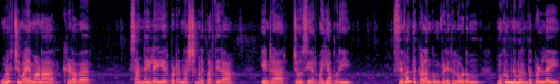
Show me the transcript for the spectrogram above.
உணர்ச்சிமயமானார் கிழவர். சண்டையிலே ஏற்படுற நஷ்டங்களை பார்த்தீரா? என்றார் ஜோசியர் வையாபுரி. சிவந்து கலங்கும் விழிகளோடும் முகம் நிமிர்ந்த பிள்ளை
